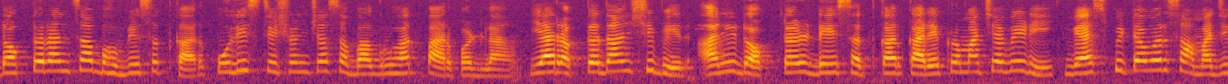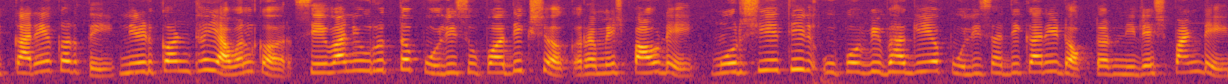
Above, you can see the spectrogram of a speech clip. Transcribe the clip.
डॉक्टरांचा भव्य सत्कार पोलीस स्टेशनच्या सभागृहात पार पडला. या रक्तदान शिबिर आणि डॉक्टर डे सत्कार कार्यक्रमाच्या वेळी व्यासपीठावर सामाजिक कार्यकर्ते निळकंठ यावलकर सेवानिवृत्त पोलीस उपअधीक्षक रमेश पावडे मोर्शी येथील उपविभागीय पोलीस अधिकारी डॉक्टर निलेश पांडे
